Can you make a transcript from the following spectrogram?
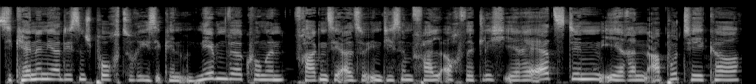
Sie kennen ja diesen Spruch zu Risiken und Nebenwirkungen. Fragen Sie also in diesem Fall auch wirklich Ihre Ärztin, Ihren Apotheker,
